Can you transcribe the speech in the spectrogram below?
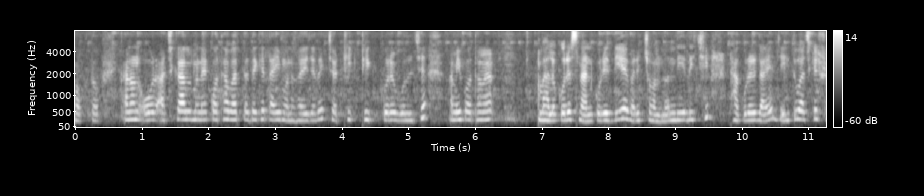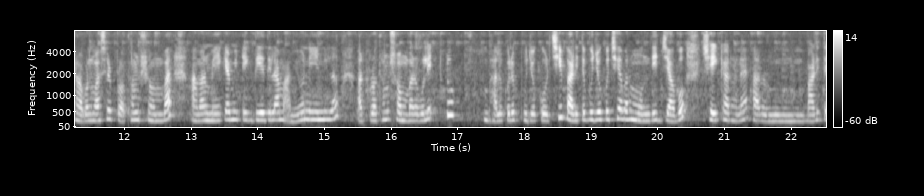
ভক্ত। কারণ ওর আজকাল মানে কথাবার্তা দেখে তাই মনে হয়ে যে দেখছ ঠিক ঠিক করে বলছে। আমি প্রথমে ভালো করে স্নান করে দিয়ে এবারে চন্দন দিয়ে দিচ্ছি ঠাকুরের গায়ে। যেহেতু আজকে শ্রাবণ মাসের প্রথম সোমবার, আমার মেয়েকে আমি টিক দিয়ে দিলাম, আমিও নিয়ে নিলাম। আর প্রথম সোমবার বলে একটু ভালো করে পুজো করছি, বাড়িতে পুজো করছি, আবার মন্দির যাব। সেই কারণে আর বাড়িতে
